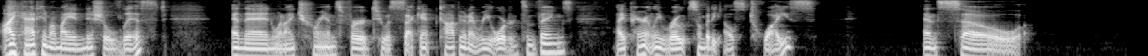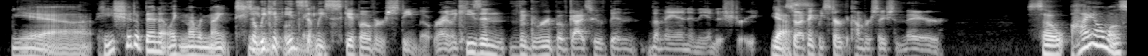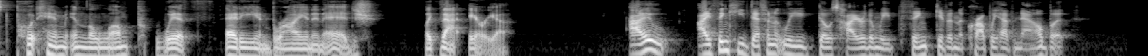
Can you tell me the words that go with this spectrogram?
I had him on my initial list, and then when I transferred to a second copy when I reordered some things, I apparently wrote somebody else twice, and so yeah, he should have been at like number nineteen. So we can for me. instantly skip over Steamboat, right? Like he's in the group of guys who've been the man in the industry. Yeah. So I think we start the conversation there. So I almost put him in the lump with Eddie and Bryan and Edge, like that area. I I think he definitely goes higher than we think given the crop we have now, but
